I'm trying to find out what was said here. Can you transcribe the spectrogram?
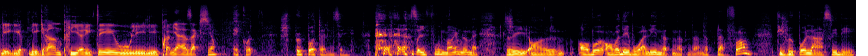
les, grandes priorités ou les, les premières actions? Écoute, je peux pas te le dire. c'est fou de même, là, mais on, va, on va dévoiler notre, notre, plateforme, puis je veux pas lancer des.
